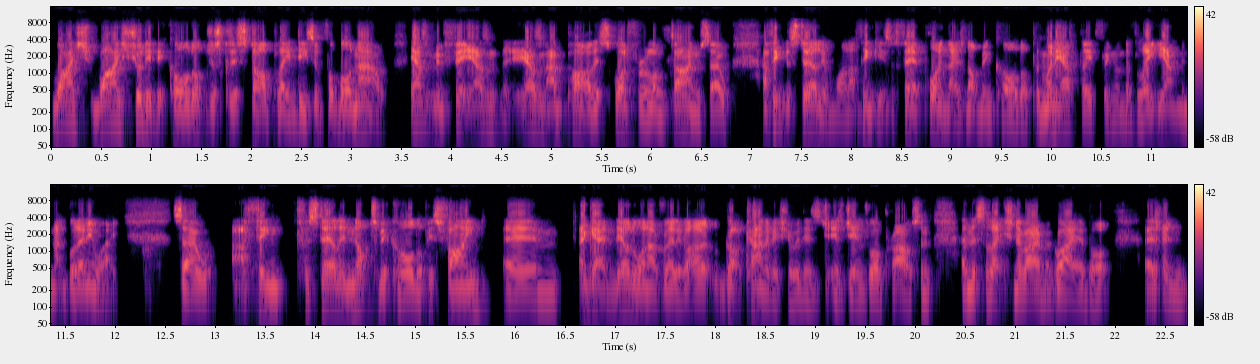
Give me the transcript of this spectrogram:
Why why should he be called up just because he started playing decent football now? He hasn't been fit. He hasn't he hasn't had part of this squad for a long time. So I think the Sterling one. I think it's a fair point that he's not been called up. And when he has played for England of late, he hasn't been that good anyway. So I think for Sterling not to be called up is fine. Um, again, the only one I've really got a, got kind of issue with is, is James Ward-Prowse and, and the selection of Aaron Maguire, but and, and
